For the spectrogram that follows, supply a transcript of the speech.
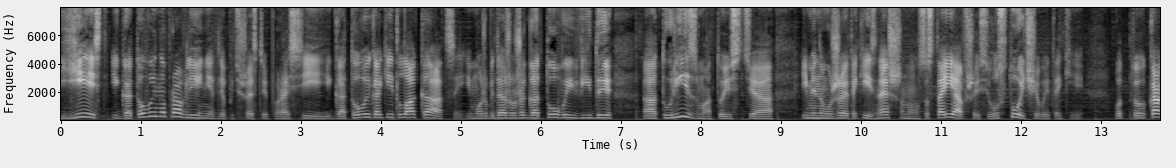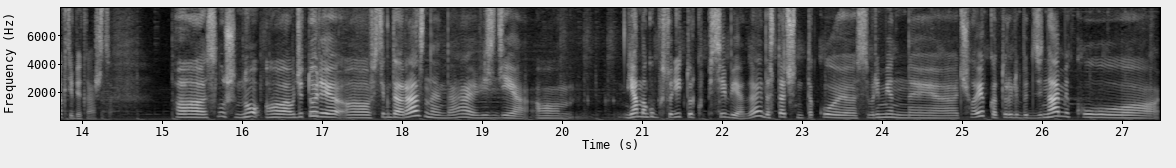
есть и готовые направления для путешествий по России, и готовые какие-то локации, и, может быть, даже уже готовые виды э, туризма, то есть э, именно уже такие, знаешь, ну, состоявшиеся, устойчивые такие. Вот как тебе кажется? А, слушай, ну, а, аудитория а, всегда разная, да, везде. А, я могу посудить только по себе, да, я достаточно такой современный человек, который любит динамику,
